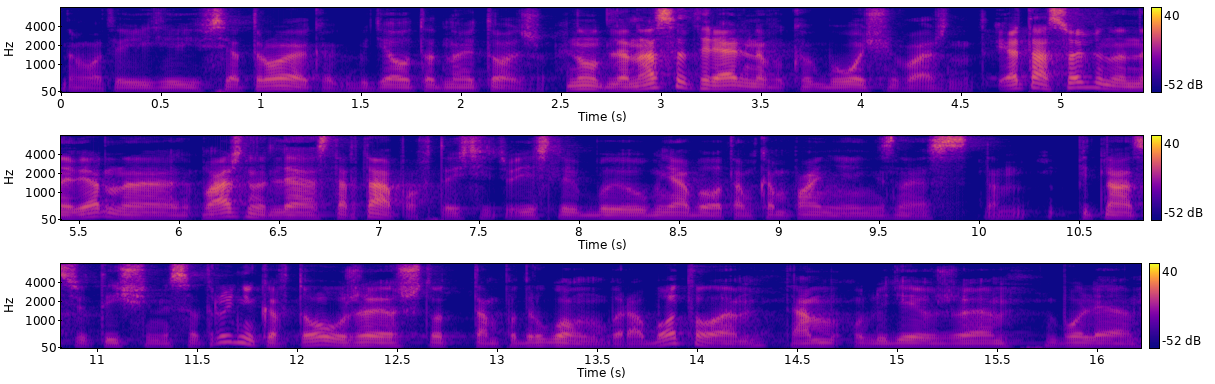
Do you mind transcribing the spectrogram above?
Вот, и, и все трое как бы делают одно и то же. Ну, для нас это реально как бы очень важно. Это особенно, наверное, важно для стартапов. То есть если бы у меня была там компания, не знаю, с там, 15 тысячами сотрудников, то уже что-то там по-другому бы работало. Там у людей уже более,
